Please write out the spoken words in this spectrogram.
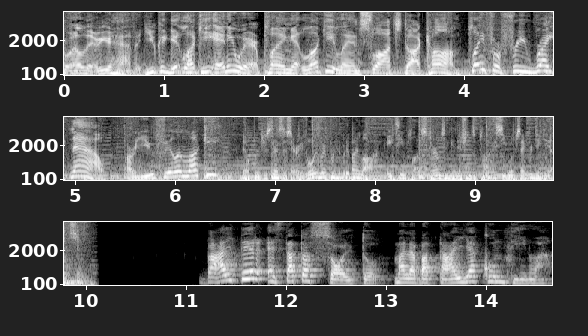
Well, there you have it. You can get lucky anywhere playing at LuckyLandSlots.com. Play for free right now. Are you feeling lucky? No purchase necessary. Void where prohibited by law. 18 plus. Terms and conditions apply. See website for details. Walter è stato assolto, ma la battaglia continua.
